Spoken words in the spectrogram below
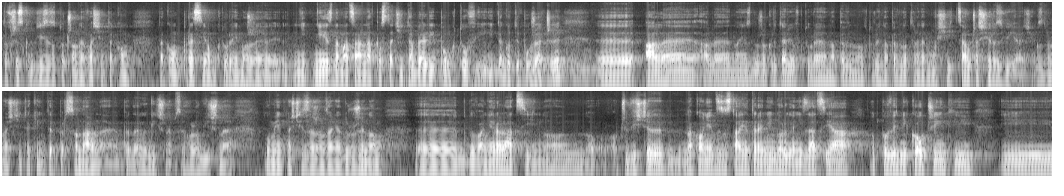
To wszystko gdzieś jest otoczone właśnie taką taką presją, której może nie, nie jest namacalna w postaci tabeli, punktów i, i tego typu rzeczy, e, ale, ale no jest dużo kryteriów, które na pewno, których na pewno trener musi cały czas się rozwijać, jak zdolności takie interpersonalne, pedagogiczne, psychologiczne, umiejętności zarządzania drużyną, e, budowanie relacji. No, no, oczywiście na koniec zostaje trening, organizacja, odpowiedni coaching i i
